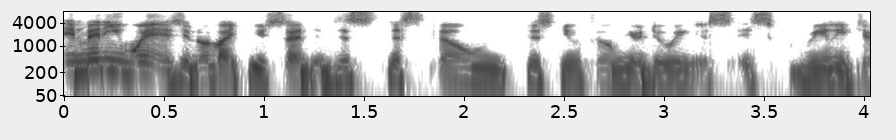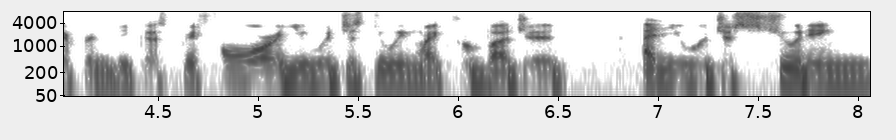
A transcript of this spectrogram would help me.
in many ways, you know, like you said, this this film, this new film you're doing is is really different because before you were just doing micro budget and you were just shooting,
